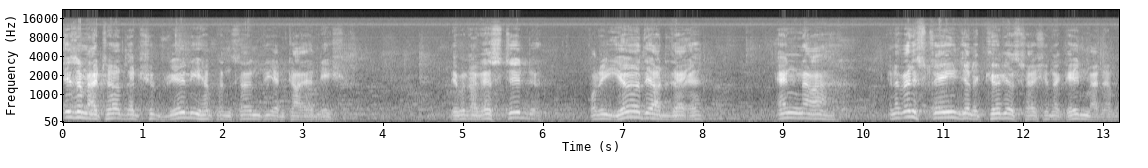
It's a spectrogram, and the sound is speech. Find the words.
is a matter that should really have concerned the entire nation. They were arrested for a year. They are there, and uh, in a very strange and a curious fashion, again, madam,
